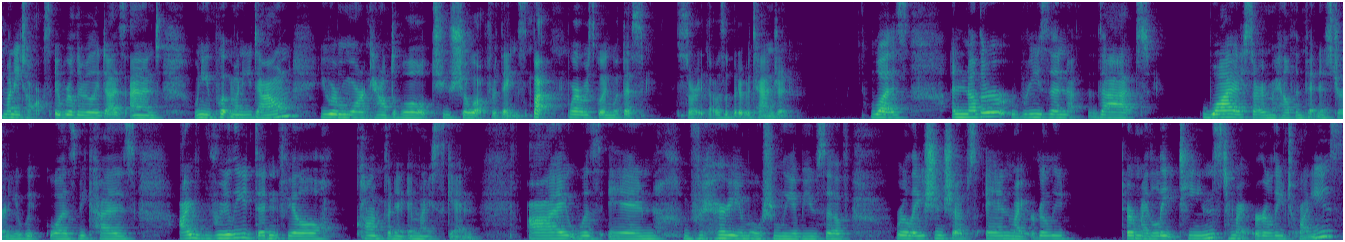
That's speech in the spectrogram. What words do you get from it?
money talks. It really really does. And when you put money down you are more accountable to show up for things. But where i was going with this sorry that was a bit of a tangent was another reason that why I started my health and fitness journey was because I really didn't feel confident in my skin. I was in very emotionally abusive relationships in my early or my late teens to my early 20s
